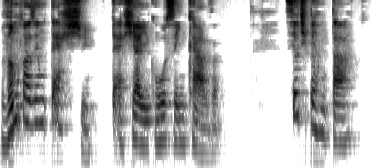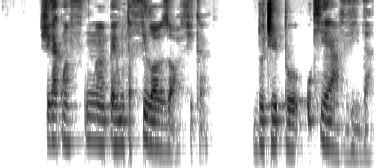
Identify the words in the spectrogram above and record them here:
Vamos fazer um teste. Teste aí com você em casa. Se eu te perguntar, chegar com uma, uma pergunta filosófica, do tipo: o que é a vida?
